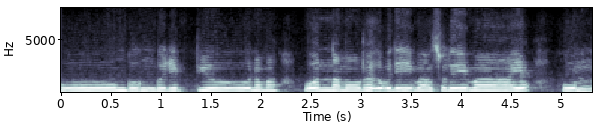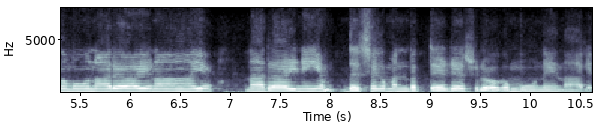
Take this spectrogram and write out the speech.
ഓം കുങ്കുരിപ്യോ നമ. ഓം നമോ ഭഗവതേ വാസുദേവായ. ഓം നമോ നാരായണായ. നാരായണീയം ദശകം അൻപത്തേഴ് ശ്ലോകം മൂന്ന് നാല്.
